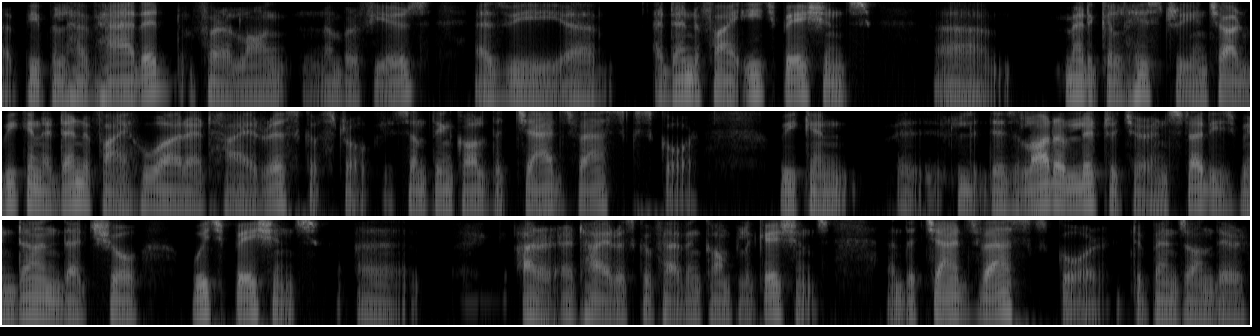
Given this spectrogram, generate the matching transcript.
uh, people have had it for a long number of years. As we uh, identify each patient's um, medical history and chart, we can identify who are at high risk of stroke. It's something called the CHADS-VASc score. We can uh, there's a lot of literature and studies been done that show which patients uh, are at high risk of having complications. And the CHADS-VASc score depends on their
